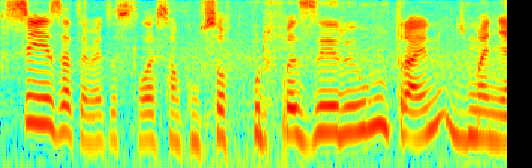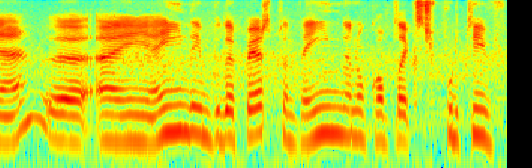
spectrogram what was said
Sim, exatamente. A seleção começou por fazer um treino de manhã, eh, ainda em Budapeste, portanto, ainda no complexo esportivo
